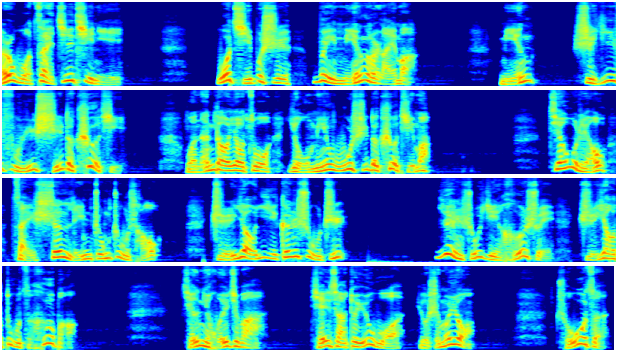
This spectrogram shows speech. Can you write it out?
而我再接替你，我岂不是为名而来吗？名是依附于实的客体，我难道要做有名无实的客体吗？鹪鹩在深林中筑巢，只要一根树枝；鼹鼠饮河水，只要肚子喝饱。请你回去吧，天下对于我有什么用？”厨子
